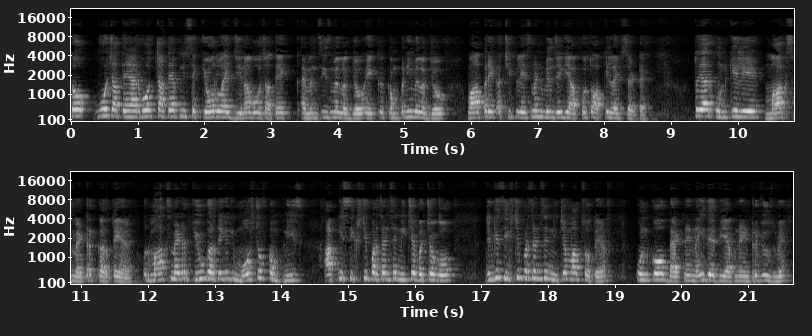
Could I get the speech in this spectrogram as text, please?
तो वो चाहते हैं यार, वो चाहते हैं अपनी सिक्योर लाइफ जीना, वो चाहते हैं एमएनसीज में लग जाओ, एक कंपनी में लग जाओ। वहाँ पर एक अच्छी प्लेसमेंट मिल जाएगी आपको तो आपकी लाइफ सेट है। तो यार, उनके लिए मार्क्स मैटर करते हैं। और मार्क्स मैटर क्यों करते हैं? क्योंकि मोस्ट ऑफ़ कंपनीज़ आपकी 60 परसेंट से नीचे बच्चों को, जिनके 60 परसेंट से नीचे मार्क्स होते हैं, उनको बैठने नहीं देती है अपने इंटरव्यूज़ में।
